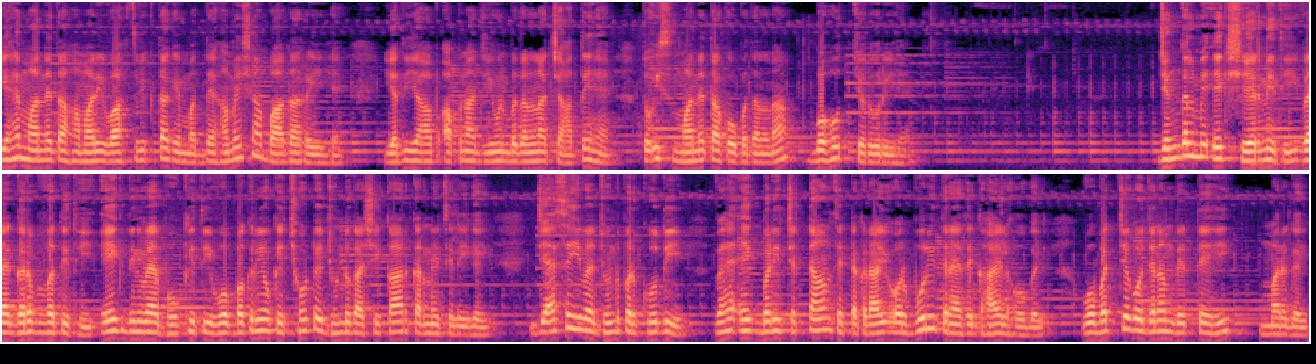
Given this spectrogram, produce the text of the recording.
यह मान्यता हमारी वास्तविकता के मध्य हमेशा बाधा रही है। यदि आप अपना जीवन बदलना चाहते हैं तो इस मान्यता को बदलना बहुत ज़रूरी है। जंगल में एक शेरनी थी, वह गर्भवती थी। एक दिन वह भूखी थी, वो बकरियों के छोटे झुंड का शिकार करने चली गई। जैसे ही वह झुंड पर कूदी, वह एक बड़ी चट्टान से टकराई और बुरी तरह से घायल हो गई। वो बच्चे को जन्म देते ही मर गई।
